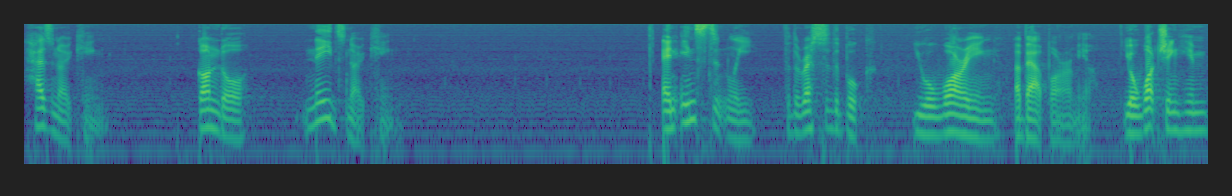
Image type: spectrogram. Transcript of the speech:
has no king. Gondor needs no king. And instantly, for the rest of the book, you are worrying about Boromir. You're watching him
